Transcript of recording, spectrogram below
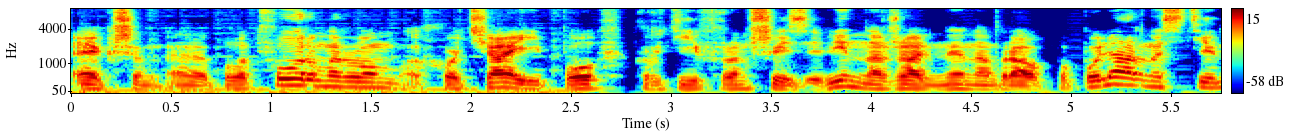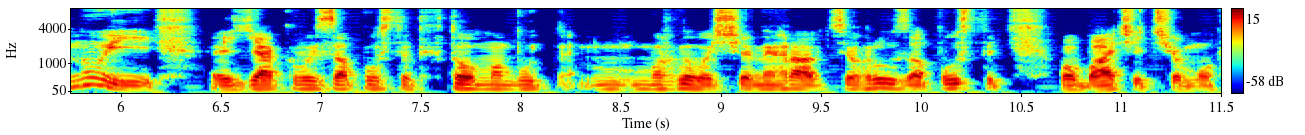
екшен-платформером, хоча і по крутій франшизі. Він, на жаль, не набрав популярності. Ну і як ви запустите, хто, мабуть, можливо, ще не грав цю гру, запустить, побачить, чому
